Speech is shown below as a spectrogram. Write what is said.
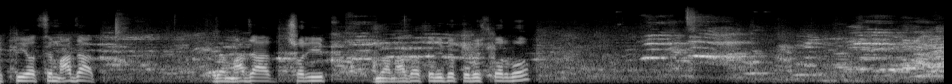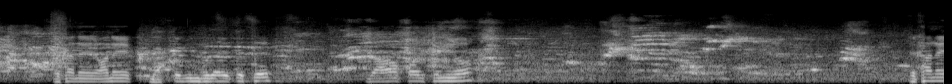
একটি হচ্ছে মাজার এটা মাজার শরীফ। আমরা মাজার শরীফে প্রবেশ করব। এখানে অনেক ভক্তবিন্দুরা এসেছে যা অকল্পনীয় এখানে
